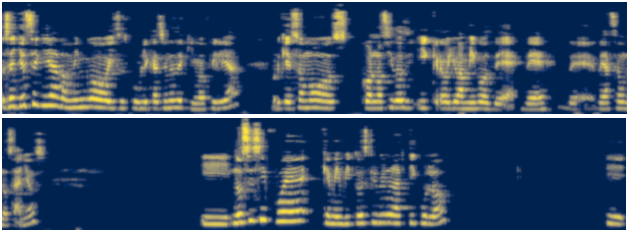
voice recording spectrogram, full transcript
O sea, yo seguía a Domingo y sus publicaciones de quimofilia, porque somos conocidos y creo yo amigos de, de, de, hace unos años. Y no sé si fue que me invitó a escribir un artículo y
